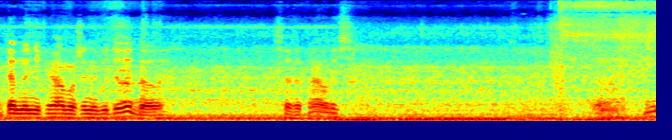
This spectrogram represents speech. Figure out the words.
Темно ніфіга може не буде видно, але все заправилось. Так, і...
